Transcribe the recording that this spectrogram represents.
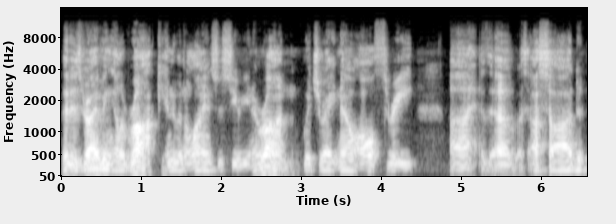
that is driving Iraq into an alliance with Syria and Iran, which right now all three, uh, uh, Assad,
